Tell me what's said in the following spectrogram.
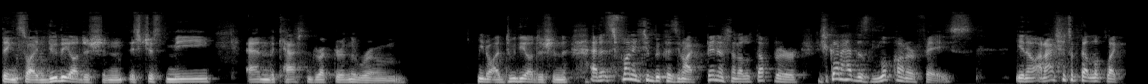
things. So I do the audition, it's just me and the casting director in the room you know, I do the audition. And it's funny too, because, you know, I finished and I looked up at her and she kind of had this look on her face, you know, and I actually took that look like,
